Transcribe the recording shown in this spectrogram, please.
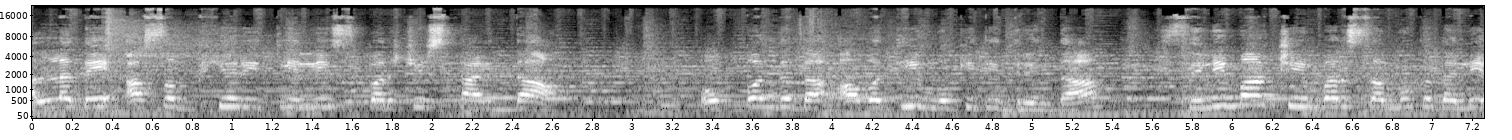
ಅಲ್ಲದೆ ಅಸಭ್ಯ ರೀತಿಯಲ್ಲಿ ಸ್ಪರ್ಶಿಸ್ತಾ ಇದ್ದ ಒಪ್ಪಂದದ ಅವಧಿ ಮುಗಿದಿದ್ರಿಂದ ಸಿನಿಮಾ ಚೇಂಬರ್ ಸಮ್ಮುಖದಲ್ಲಿ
